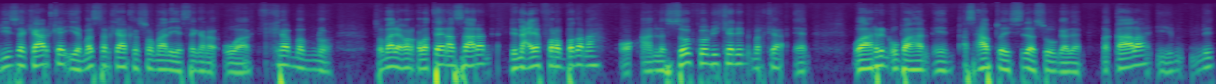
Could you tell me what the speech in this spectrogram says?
visa kaarka iyo master kaarka soomaaliya isagana waa ka mamnuuc soomaaliya cunaqabateena saaran dhinacyo fara badan ah oo aan la soo koobi karin marka waa arrin u baahan in asxaabtu ay sidaas ogaadaan dhaqaala iyo mid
